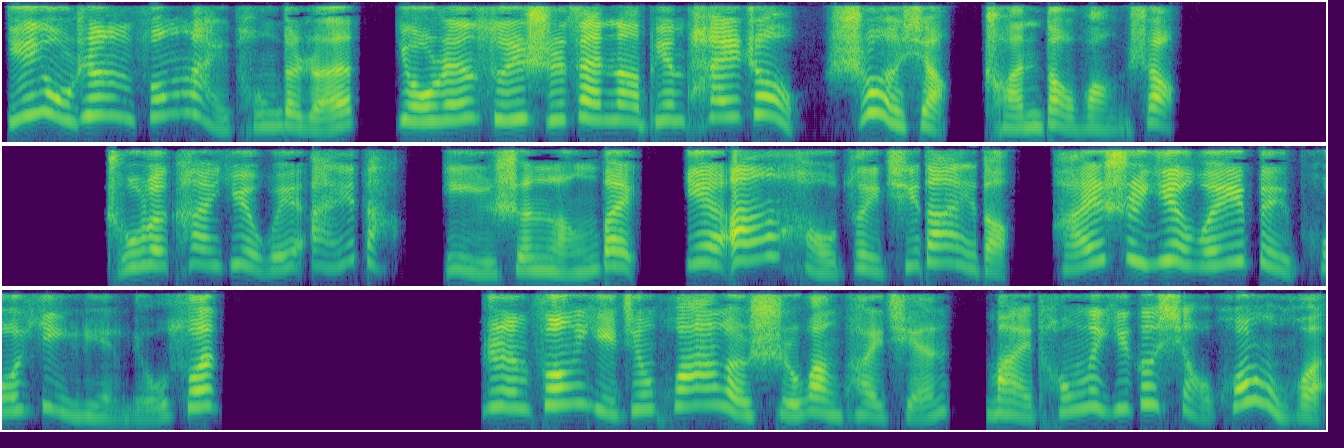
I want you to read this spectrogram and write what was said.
也有任峰买通的人，有人随时在那边拍照摄像，传到网上。除了看叶维挨打，一身狼狈，叶安好最期待的还是叶维被泼一脸硫酸。任峰已经花了十万块钱买通了一个小混混，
